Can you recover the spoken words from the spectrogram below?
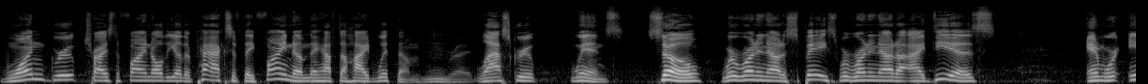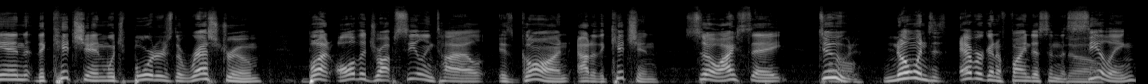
One group tries to find all the other packs. If they find them, they have to hide with them. Right. Last group wins. So we're running out of space. We're running out of ideas. And we're in the kitchen, which borders the restroom, but all the drop ceiling tile is gone out of the kitchen. So I say, dude, no one's is ever going to find us in the No. ceiling.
